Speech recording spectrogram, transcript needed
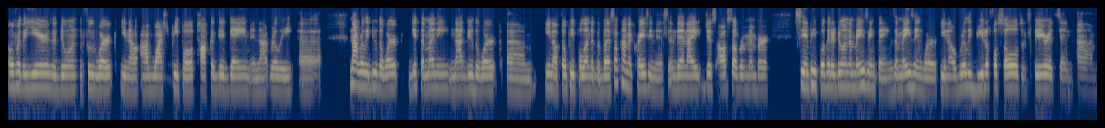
over the years of doing food work, you know, I've watched people talk a good game and not really uh not really do the work, get the money, not do the work, um, you know, throw people under the bus, all kind of craziness. And then I just also remember seeing people that are doing amazing things, amazing work, you know, really beautiful souls and spirits and um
